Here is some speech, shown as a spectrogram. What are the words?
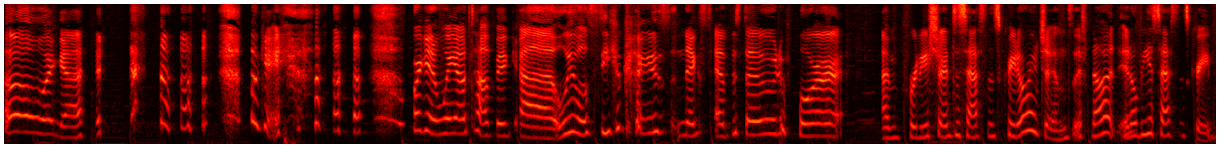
Oh my god. okay. We're getting way off topic. Uh we will see you guys next episode for I'm pretty sure it's Assassin's Creed Origins. If not, it'll be Assassin's Creed.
